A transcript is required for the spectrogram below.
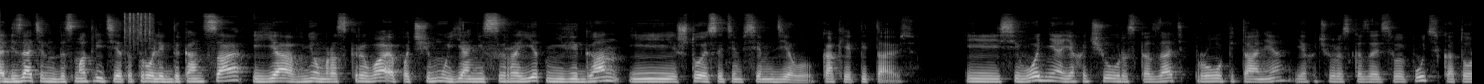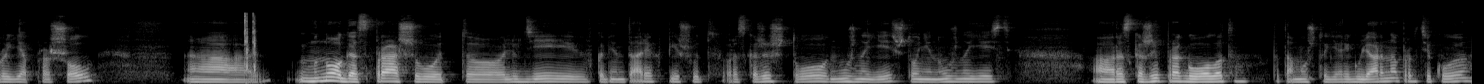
обязательно досмотрите этот ролик до конца, и я в нем раскрываю, почему я не сыроед, не веган, и что я с этим всем делаю, как я питаюсь. И сегодня я хочу рассказать про питание, я хочу рассказать свой путь, который я прошел. А, много спрашивают э, людей в комментариях, пишут, расскажи, что нужно есть, что не нужно есть, а, расскажи про голод, потому что я регулярно практикую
